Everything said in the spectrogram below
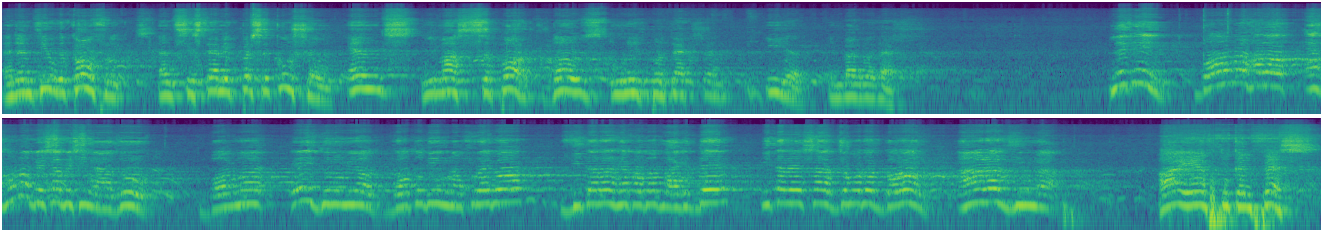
And until the conflict and systemic persecution ends, we must support those who need protection here in Bangladesh. লেকিন বর্মার হালত এখনও বেশা বেশি নাজুক বর্মার এই জুলুমিয়ত যতদিন নফুরাইব জিতারার হেফাজত লাগিতে ইতারের সাহায্য মদত গরণ আর আর জিম্মা I have to confess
